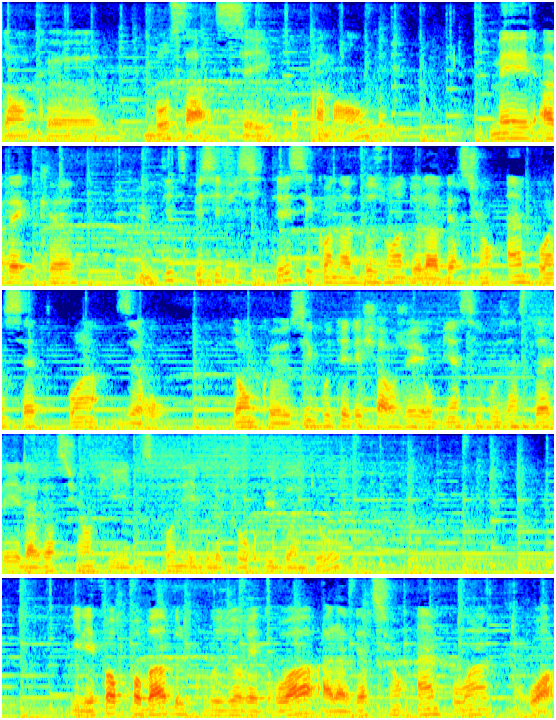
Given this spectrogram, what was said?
Donc euh, Bossa C pour commande. Mais avec euh, une petite spécificité, c'est qu'on a besoin de la version 1.7.0. Donc euh, si vous téléchargez ou bien si vous installez la version qui est disponible pour Ubuntu, il est fort probable que vous aurez droit à la version 1.3.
